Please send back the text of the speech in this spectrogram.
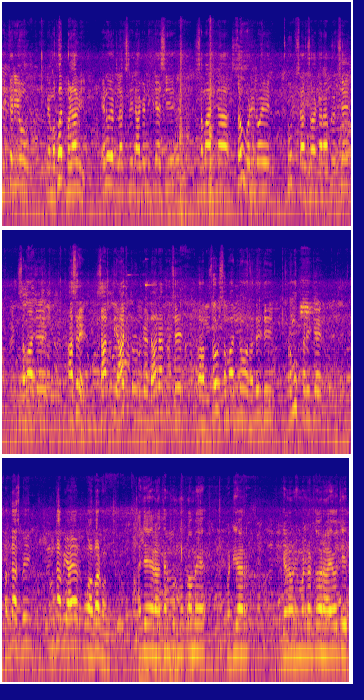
દીકરીઓને મફત ભણાવી એનું એક લક્ષ્ય લઈને આગળ નીકળ્યા છીએ. સમાજના સૌ વડીલોએ ખૂબ સાથ સહકાર આપ્યો છે. સમાજે આશરે સાતથી આઠ કરોડ રૂપિયા દાન આપ્યું છે. તો આપ સૌ સમાજનો હૃદયથી પ્રમુખ તરીકે હરદાસભાઈ અમદાભાઈ આયર, હું આભાર માનું છું. આજે રાધનપુર મુકામે વઢિયાર કેળવણી મંડળ દ્વારા આયોજિત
